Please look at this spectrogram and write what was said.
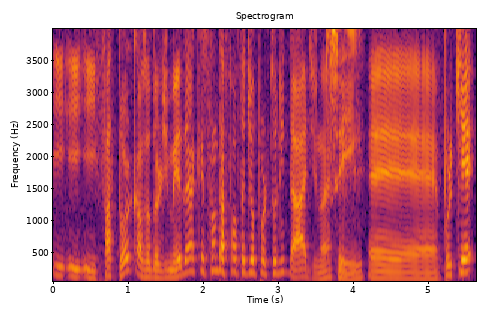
e, e, e, fator causador de medo é a questão da falta de oportunidade, não é? Sim. É, porque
